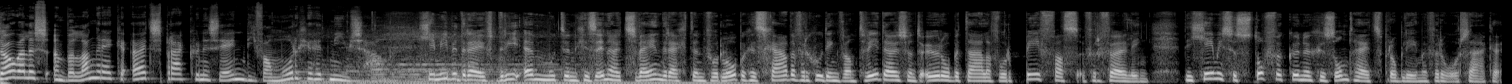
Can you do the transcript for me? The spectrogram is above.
Zou wel eens een belangrijke uitspraak kunnen zijn die vanmorgen het nieuws haalde. Chemiebedrijf 3M moet een gezin uit Zwijndrecht een voorlopige schadevergoeding van 2000 euro betalen voor PFAS-vervuiling. Die chemische stoffen kunnen gezondheidsproblemen veroorzaken.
